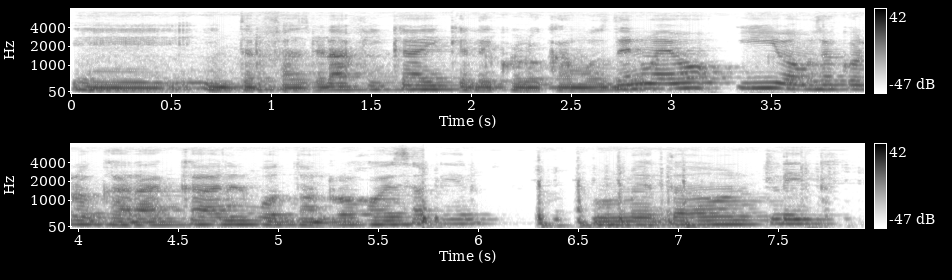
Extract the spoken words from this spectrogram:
eh, interfaz gráfica y que le colocamos de nuevo y vamos a colocar acá en el botón rojo de salir un método click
